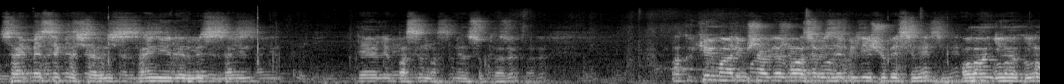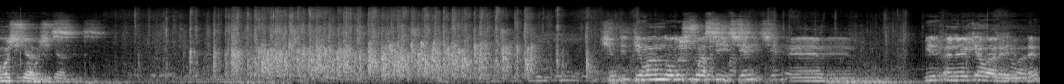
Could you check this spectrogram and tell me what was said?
sayın meslektaşlarımız, sayın üyelerimiz, sayın değerli basın mensupları, Bakırköy Mali Müşavirler Muhasebeciler Birliği Şubesi'nin olağan genel kuruluna hoş geldiniz. Şimdi divanın oluşması için e, bir önerge var elimde.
